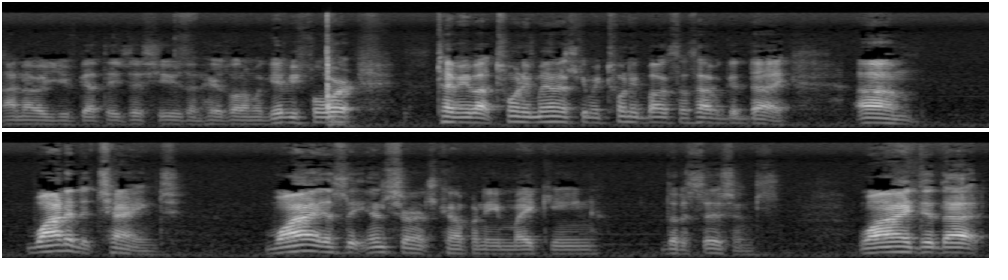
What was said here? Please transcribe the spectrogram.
I know you've got these issues, and here's what I'm gonna give you for it. Take me about 20 minutes. Give me 20 bucks. Let's have a good day." Um, why did it change? Why is the insurance company making the decisions? Why did that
